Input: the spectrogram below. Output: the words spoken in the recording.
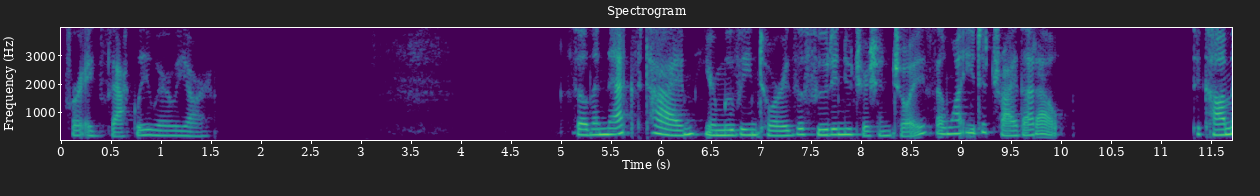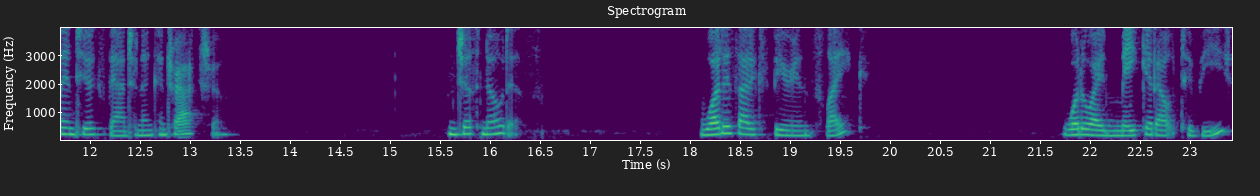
for exactly where we are. So, the next time you're moving towards a food and nutrition choice, I want you to try that out. To come into expansion and contraction. And just notice what is that experience like? What do I make it out to be?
